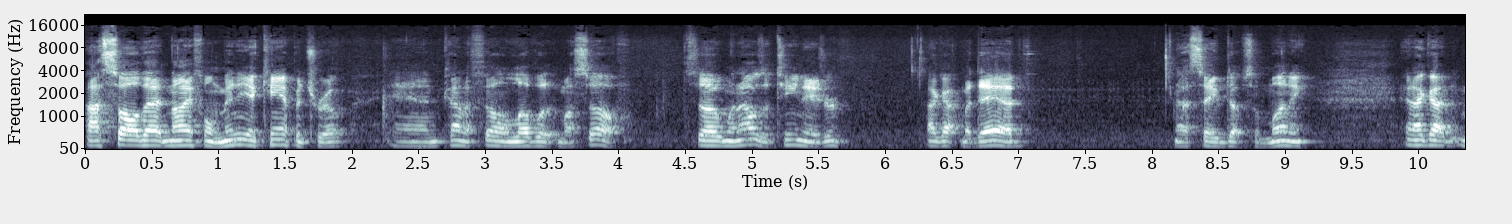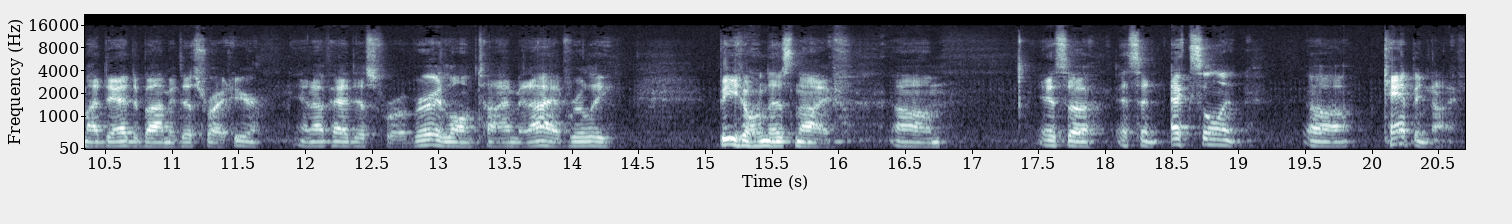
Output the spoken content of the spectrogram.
I saw that knife on many a camping trip, and kind of fell in love with it myself. So when I was a teenager I got my dad, I saved up some money, and I got my dad to buy me this right here. And I've had this for a very long time, and I have really beat on this knife. Um, it's a it's an excellent uh, camping knife.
